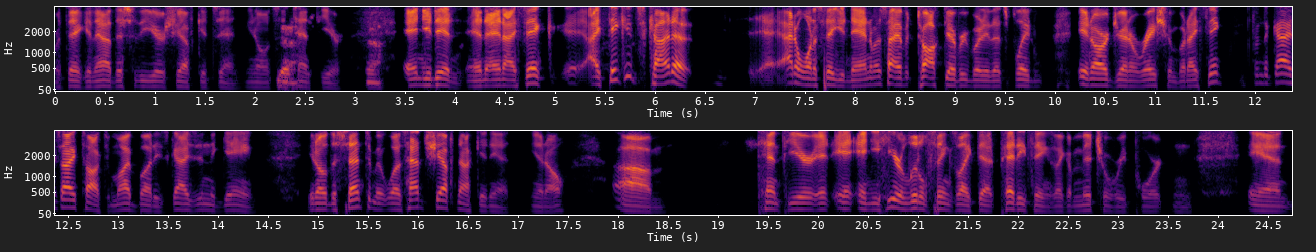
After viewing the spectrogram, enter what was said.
were thinking, "Ah, this is the year Chef gets in." You know, it's the tenth year, yeah. and you didn't. And and I think I think it's kind of I don't want to say unanimous. I haven't talked to everybody that's played in our generation, but I think from the guys I talked to, my buddies, guys in the game, you know, the sentiment was, how'd Chef not get in, you know, um, 10th year it, it, and you hear little things like that petty things like a mitchell report and and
